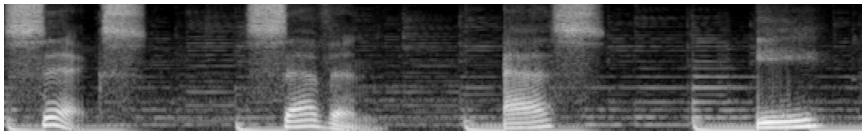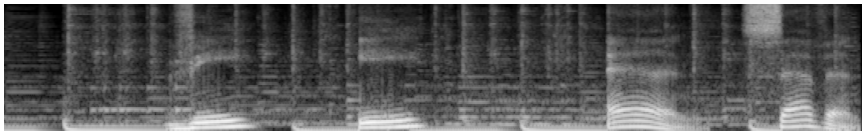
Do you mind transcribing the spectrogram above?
6 7 S E V E N 7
